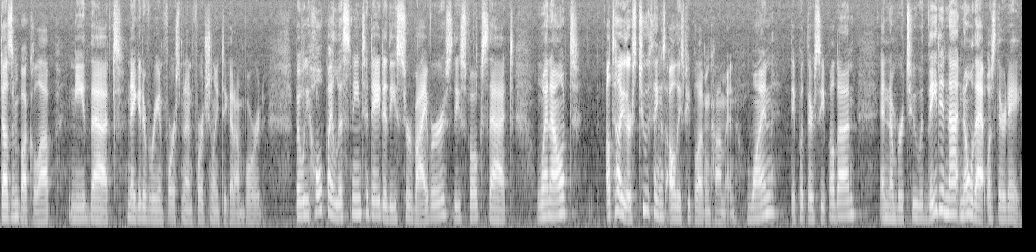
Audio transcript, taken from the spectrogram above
doesn't buckle up, need that negative reinforcement, unfortunately, to get on board. But we hope by listening today to these survivors, these folks that went out, I'll tell you, there's two things all these people have in common. One, they put their seatbelt on, and number two, they did not know that was their day.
